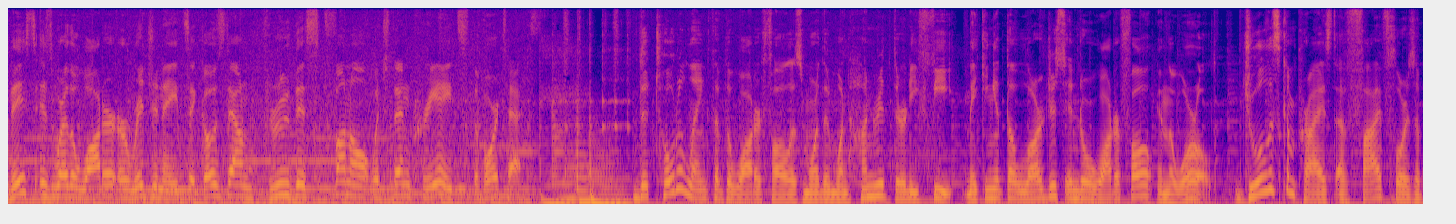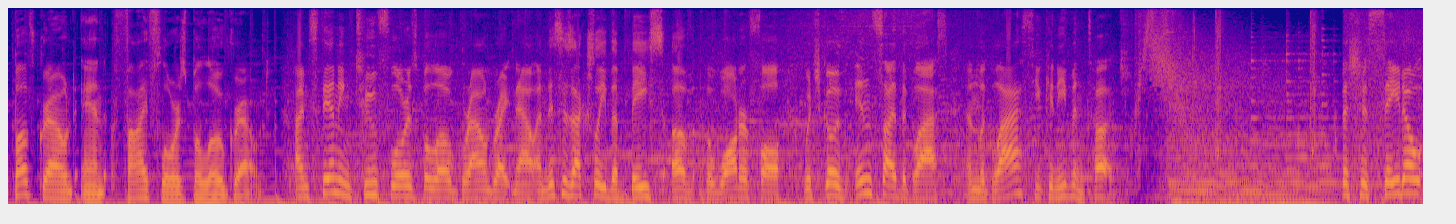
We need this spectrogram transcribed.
This is where the water originates. It goes down through this funnel, which then creates the vortex. The total length of the waterfall is more than 130 feet, making it the largest indoor waterfall in the world. Jewel is comprised of five floors above ground and five floors below ground. I'm standing two floors below ground right now, and this is actually the base of the waterfall, which goes inside the glass, and the glass you can even touch. The Shiseido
